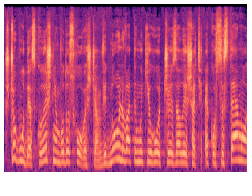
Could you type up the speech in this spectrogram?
Що буде з колишнім водосховищем? Відновлюватимуть його чи залишать екосистему,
